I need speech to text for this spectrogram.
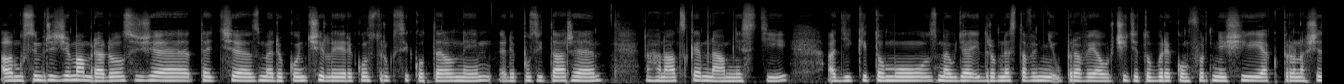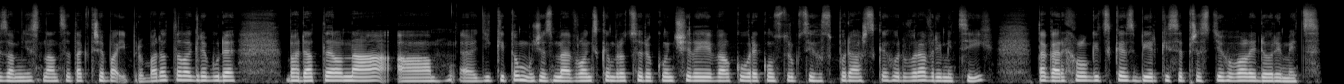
ale musím říct, že mám radost, že teď jsme dokončili rekonstrukci kotelny, depozitáře na Hanáckém náměstí a díky tomu jsme udělali i drobné stavební úpravy a určitě to bude komfortnější jak pro naše zaměstnance, tak třeba i pro badatele, kde bude badatelna a eh, díky tomu, že jsme v loňském roce dokončili velkou rekonstrukci hospodářského dvora v Rimicích, tak archeologicky archeologické sbírky se přestěhovaly do Rimic,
